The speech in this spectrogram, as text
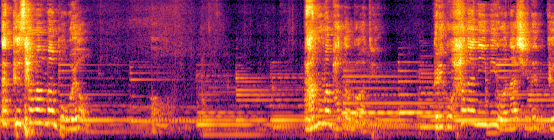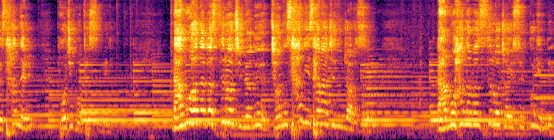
딱 그 상황만 보고요. 나무만 봤던 것 같아요. 그리고 하나님이 원하시는 그 산을 보지 못했습니다. 나무 하나가 쓰러지면은 저는 산이 사라지는 줄 알았어요. 나무 하나만 쓰러져 있을 뿐인데.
